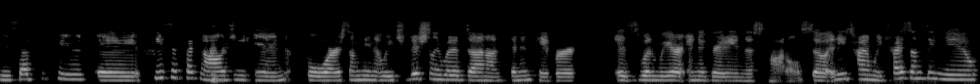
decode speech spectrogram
to substitute a piece of technology in for something that we traditionally would have done on pen and paper is when we are integrating this model. So anytime we try something new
